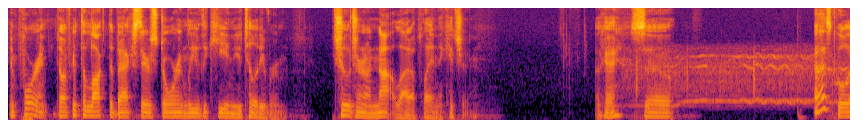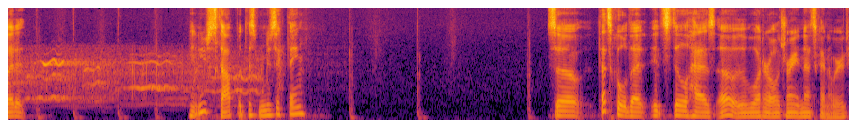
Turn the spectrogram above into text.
Important. Don't forget to lock the backstairs door and leave the key in the utility room. Children are not allowed to play in the kitchen. Okay, so oh, that's cool that it. Can you stop with this music thing? So that's cool that it still has. Oh, the water all drained. That's kind of weird.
